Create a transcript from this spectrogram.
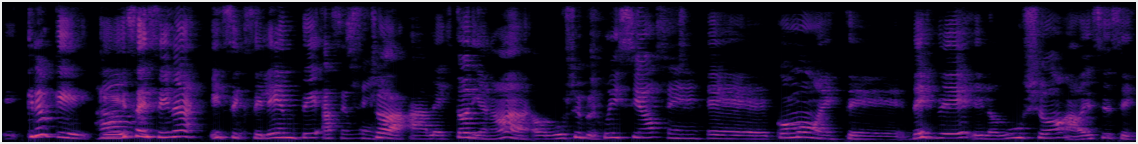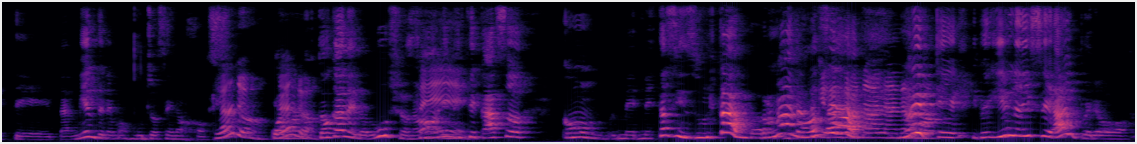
Eh, Creo que, que Ah. esa escena es excelente. Hace Sí. mucho a, a la historia, ¿no? A Orgullo y Prejuicio. Sí. Eh, como este, desde el orgullo a veces este, también tenemos muchos enojos. Claro, Cuando claro. nos tocan el orgullo, ¿no? Sí. En este caso, ¿cómo me, me estás insultando, hermano? O sea, Claro, no, no, no. no es que. Y él le dice, ay, pero.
